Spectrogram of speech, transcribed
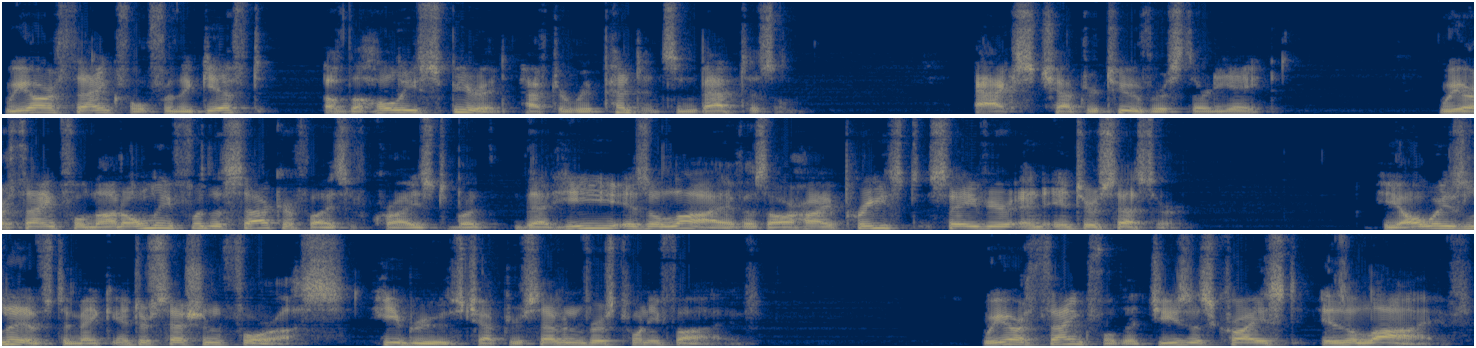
We are thankful for the gift of the Holy Spirit after repentance and baptism. Acts chapter 2 verse 38. We are thankful not only for the sacrifice of Christ, but that he is alive as our high priest, savior, and intercessor. He always lives to make intercession for us. Hebrews chapter 7 verse 25. We are thankful that Jesus Christ is alive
